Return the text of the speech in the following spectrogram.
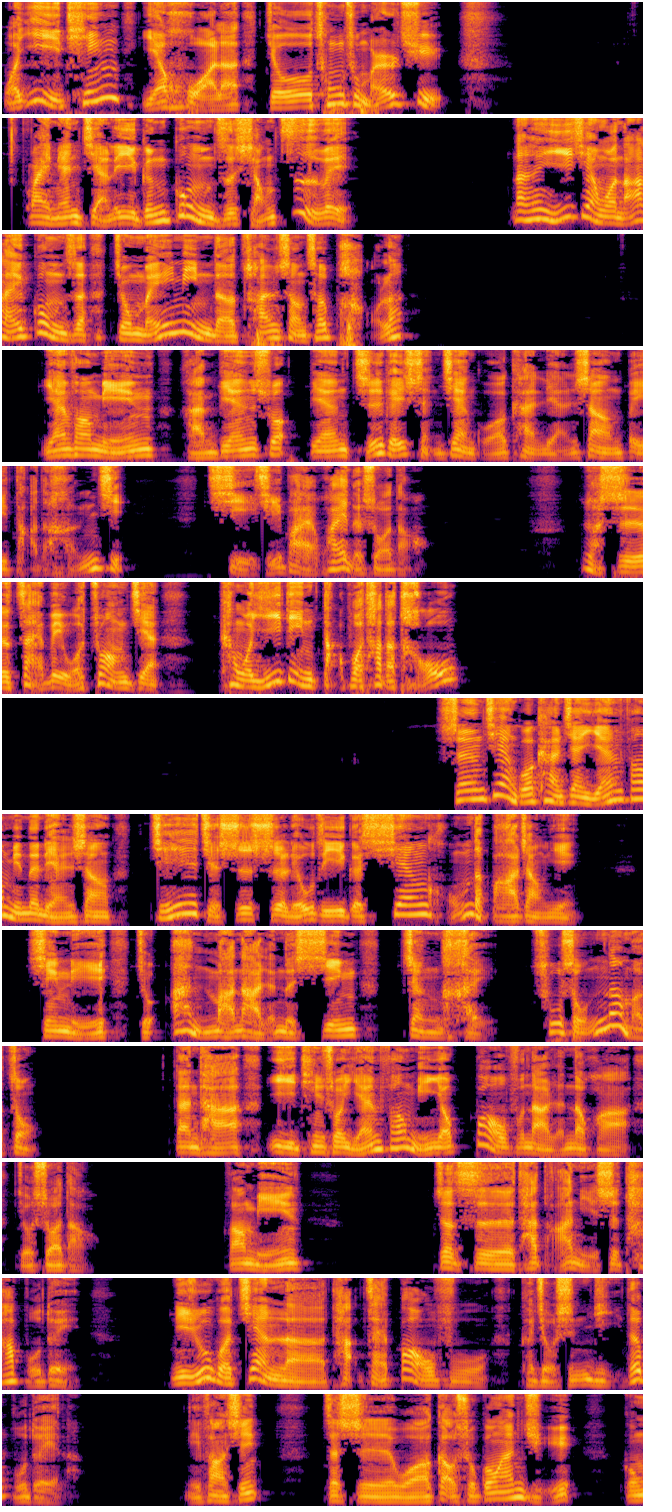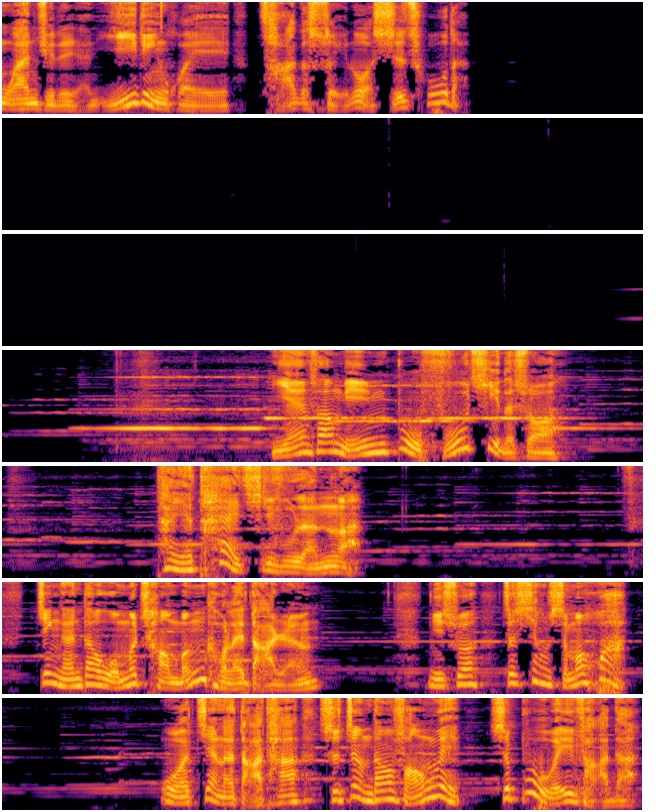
我一听也火了，就冲出门去。外面捡了一根棍子，想自卫。那人一见我拿来棍子，就没命的窜上车跑了。严方明还边说边指给沈建国看脸上被打的痕迹，气急败坏的说道：“若是再被我撞见，看我一定打破他的头。”沈建国看见严方明的脸上结结实实留着一个鲜红的巴掌印，心里就暗骂那人的心真黑，出手那么重。但他一听说严方明要报复那人的话，就说道：“方明，这次他打你是他不对，你如果见了他再报复，可就是你的不对了。你放心，这是我告诉公安局，公安局的人一定会查个水落石出的。”严方明不服气地说：“他也太欺负人了，竟敢到我们厂门口来打人！你说这像什么话？我见了打他是正当防卫，是不违法的。”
